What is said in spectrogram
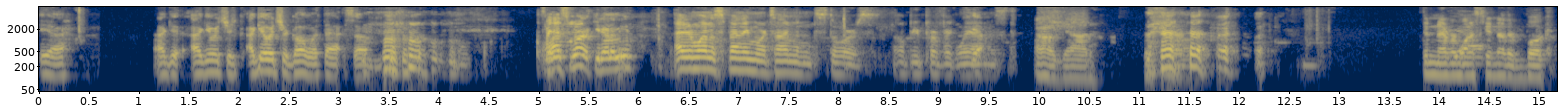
Yeah. I get I get what you're I get what you're going with that. So less work, you know what I mean? I didn't want to spend any more time in stores. I'll be perfectly yeah. honest. Oh God. Sure. Didn't ever yeah. want to see another book.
